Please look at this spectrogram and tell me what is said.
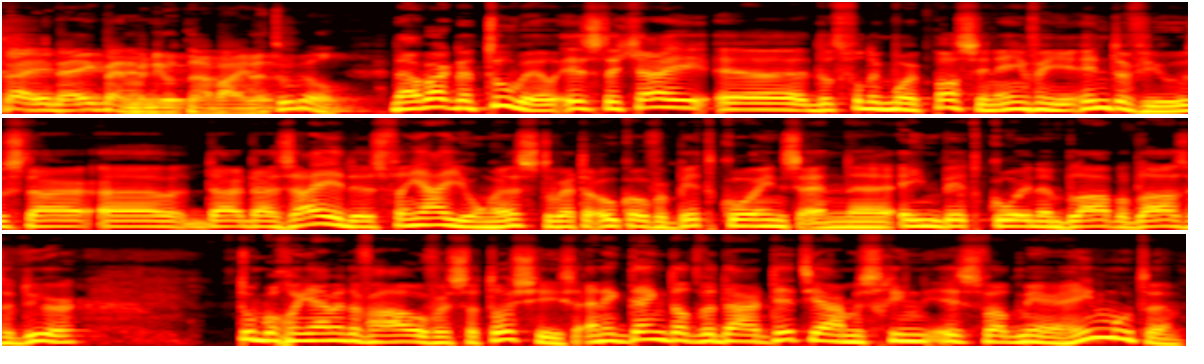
Nee, nee, ik ben benieuwd naar waar je naartoe wil. Nou, waar ik naartoe wil is dat jij, uh, dat vond ik mooi passen in een van je interviews. Daar, uh, daar, daar zei je dus van ja jongens, toen werd er ook over bitcoins en één bitcoin en bla bla bla zo duur. Toen begon jij met een verhaal over Satoshi's. En ik denk dat we daar dit jaar misschien eens wat meer heen moeten.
